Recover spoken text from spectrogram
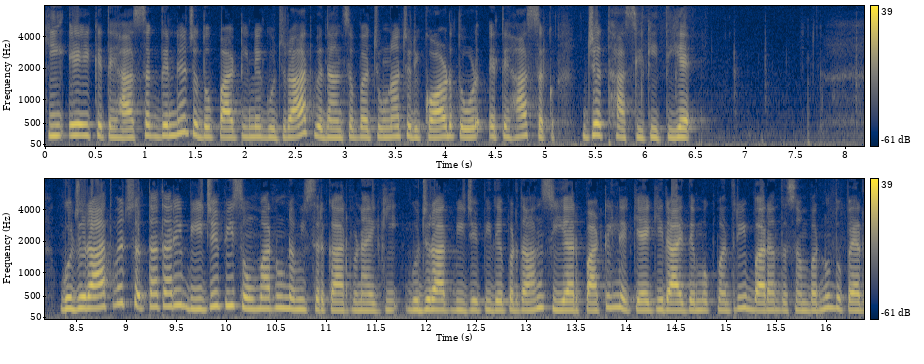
ਕਿ ਇਹ ਇੱਕ ਇਤਿਹਾਸਕ ਦਿਨ ਹੈ ਜਦੋਂ ਪਾਰਟੀ ਨੇ ਗੁਜਰਾਤ ਵਿਧਾਨ ਸਭਾ ਚੋਣਾਂ 'ਚ ਰਿਕਾਰਡ ਤੋੜ ਇਤਿਹਾਸਕ ਜਿੱਤ ਹਾਸਲ ਕੀਤੀ ਹੈ। ਗੁਜਰਾਤ ਵਿੱਚ ਸੱਤਾਧਾਰੀ ਬੀਜੇਪੀ ਸੋਮਵਾਰ ਨੂੰ ਨਵੀਂ ਸਰਕਾਰ ਬਣਾਏਗੀ। ਗੁਜਰਾਤ ਬੀਜੇਪੀ ਦੇ ਪ੍ਰਧਾਨ ਸੀ ਆਰ ਪਾਟਿਲ ਨੇ ਕਿਹਾ ਕਿ ਰਾਜ ਦੇ ਮੁੱਖ ਮੰਤਰੀ 12 ਦਸੰਬਰ ਨੂੰ ਦੁਪਹਿਰ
